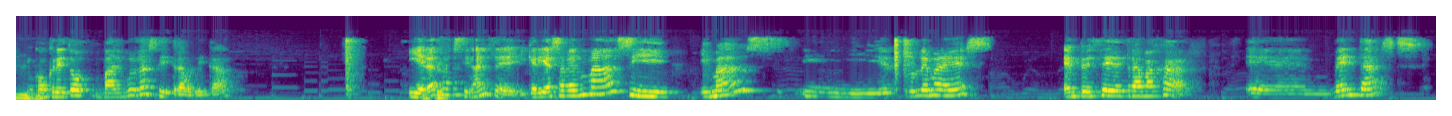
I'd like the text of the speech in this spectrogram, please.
en concreto válvulas de hidráulica. Y era fascinante y quería saber más y, y más y el problema es, empecé a trabajar en ventas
